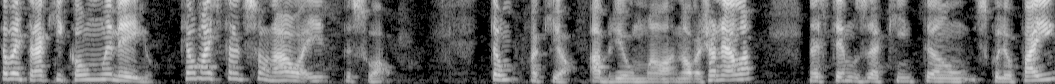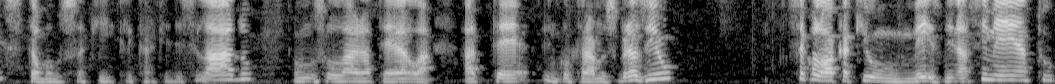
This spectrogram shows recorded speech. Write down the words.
Eu vou entrar aqui com um e-mail, que é o mais tradicional aí, pessoal. Então, aqui, ó, abriu uma nova janela. Nós temos aqui, então, escolher o país. Então, vamos aqui clicar aqui desse lado. Vamos rolar a tela até encontrarmos Brasil. Você coloca aqui o mês de nascimento,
